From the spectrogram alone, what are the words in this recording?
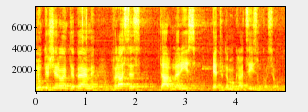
nuk dëshirojmë të bëhemi vrasës të ardhmërisë e të demokracisë në Kosovë.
